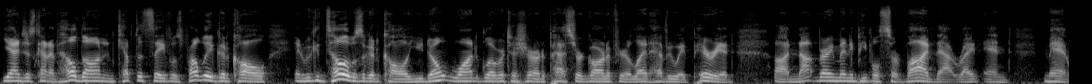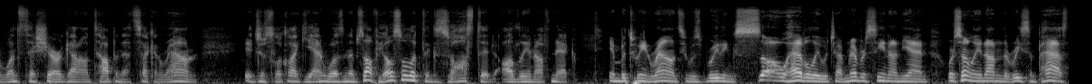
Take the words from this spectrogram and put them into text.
Yan just kind of held on and kept it safe. It was probably a good call, and we can tell it was a good call. You don't want Glover Teixeira to pass your guard if you're a light heavyweight, period. Uh, not very many people survive that, right? And man, once Teixeira got on top in that second round, it just looked like Yan wasn't himself. He also looked exhausted, oddly enough, Nick. In between rounds, he was breathing so heavily, which I've never seen on Yan, or certainly not in the recent past.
